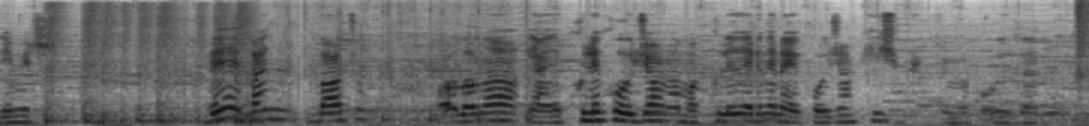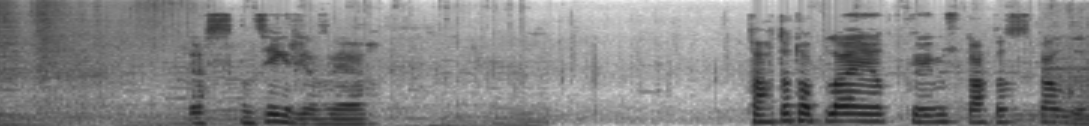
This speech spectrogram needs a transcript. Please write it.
Demir. Ve ben daha çok alana yani kule koyacağım ama kuleleri nereye koyacağım hiç fikrim yok. O yüzden biraz sıkıntıya gireceğiz ya. Tahta toplayan yok. Köyümüz tahtasız kaldı.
